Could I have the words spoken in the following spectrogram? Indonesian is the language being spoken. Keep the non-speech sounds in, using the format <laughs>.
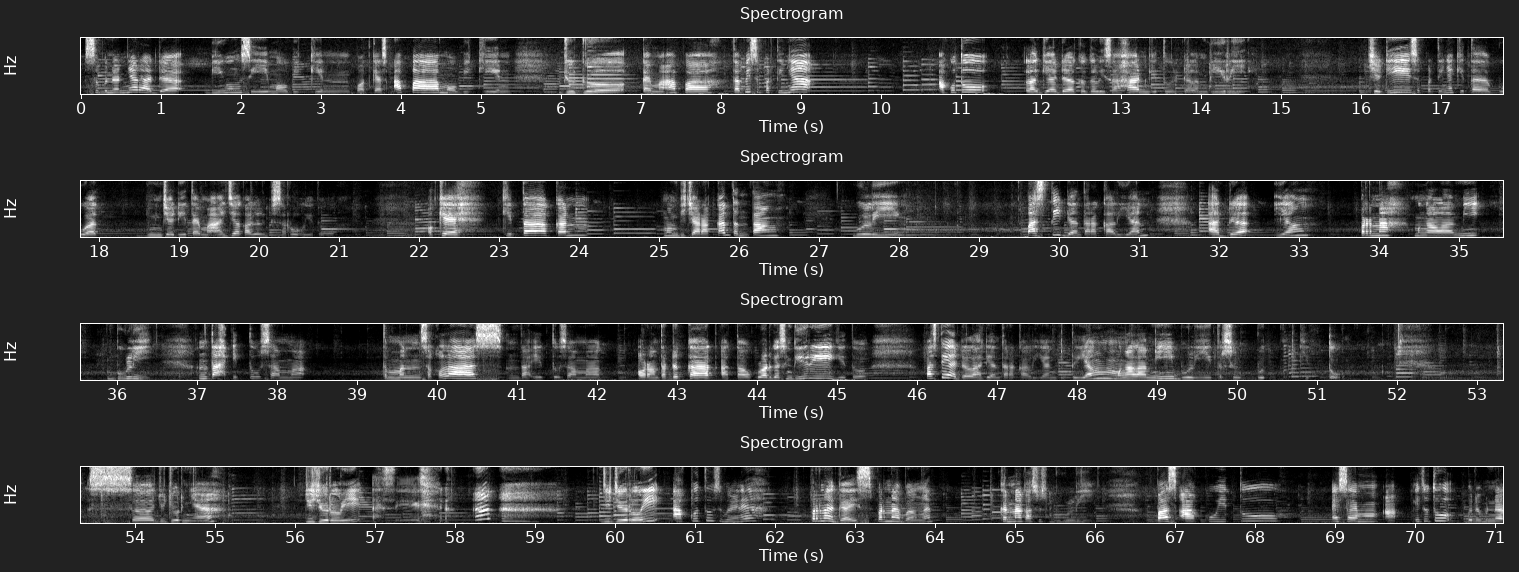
sebenarnya rada bingung sih mau bikin podcast apa, mau bikin judul tema apa. Tapi sepertinya aku tuh lagi ada kegelisahan gitu dalam diri. Jadi sepertinya kita buat menjadi tema aja kali lebih seru gitu. Oke, kita akan membicarakan tentang bullying. Pasti di antara kalian ada yang pernah mengalami bully. Entah itu sama teman sekelas, entah itu sama orang terdekat atau keluarga sendiri gitu. Pasti adalah di antara kalian gitu yang mengalami bully tersebut gitu. Sejujurnya, jujurly asik. <laughs> jujurly aku tuh sebenarnya pernah guys, pernah banget kena kasus bully. Pas aku itu SMA, itu tuh bener-bener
